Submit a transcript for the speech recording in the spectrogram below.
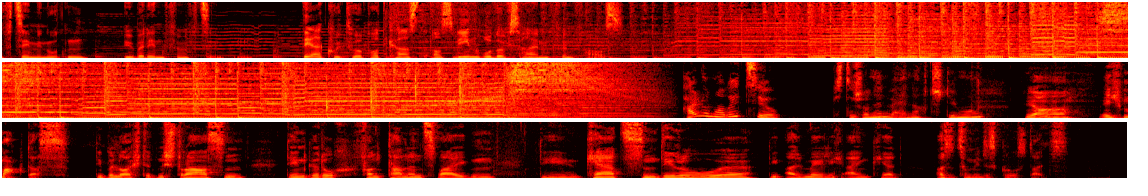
15 Minuten über den 15. Der Kulturpodcast aus Wien Rudolfsheim 5 Haus. Hallo Maurizio, bist du schon in Weihnachtsstimmung? Ja, ich mag das. Die beleuchteten Straßen, den Geruch von Tannenzweigen, die Kerzen, die Ruhe, die allmählich einkehrt, also zumindest großteils.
